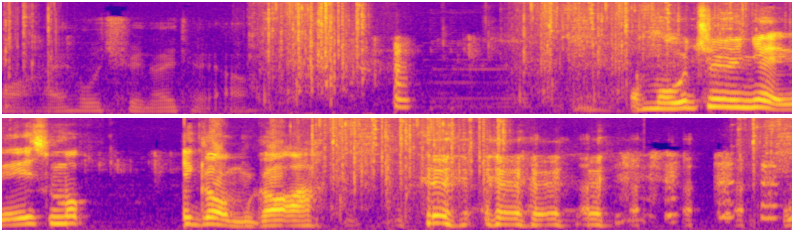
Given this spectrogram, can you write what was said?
哇，係好串啊呢條友。我冇穿嘅啲 smoke，你覺唔覺啊？好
